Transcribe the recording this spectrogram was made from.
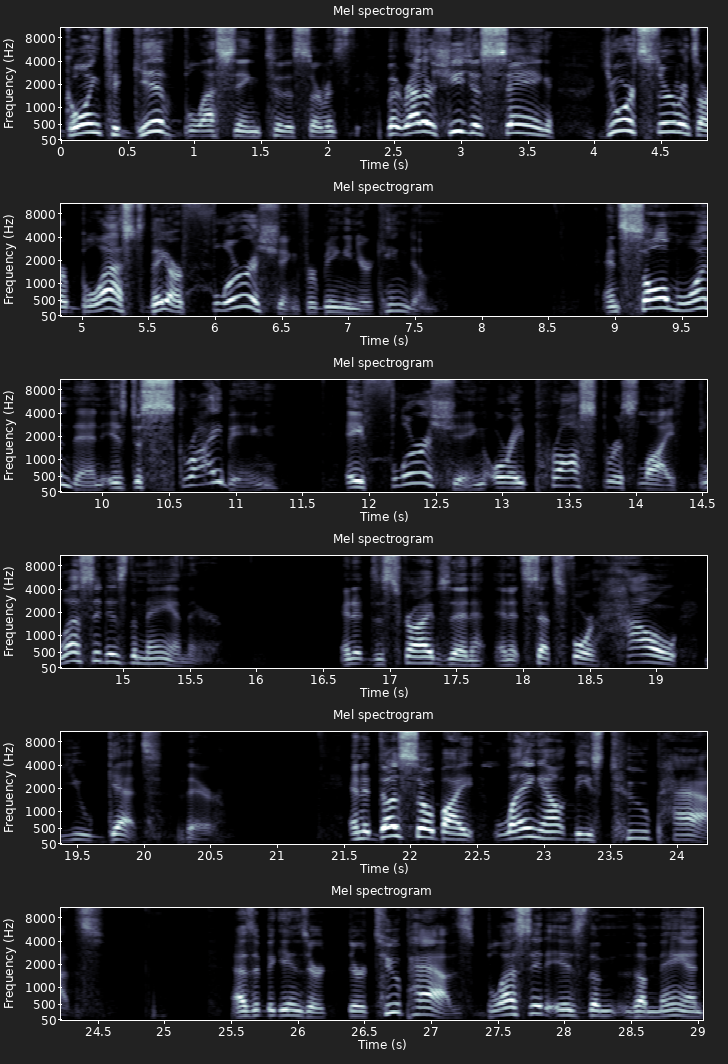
going to give blessing to the servants, but rather she's just saying, Your servants are blessed. They are flourishing for being in your kingdom. And Psalm 1 then is describing a flourishing or a prosperous life. Blessed is the man there. And it describes it and it sets forth how you get there. And it does so by laying out these two paths. As it begins, there, there are two paths. Blessed is the, the man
